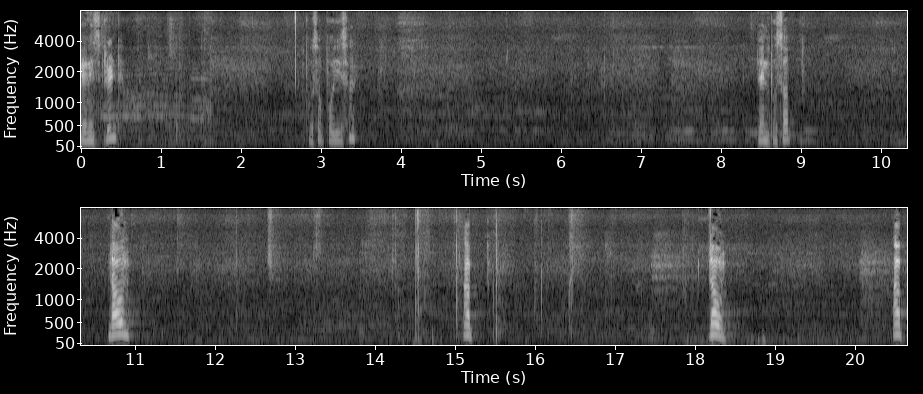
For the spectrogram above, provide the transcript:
ten sprint. Pushup position ten pushup down up down up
